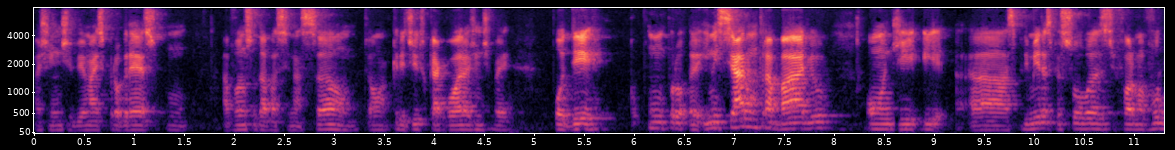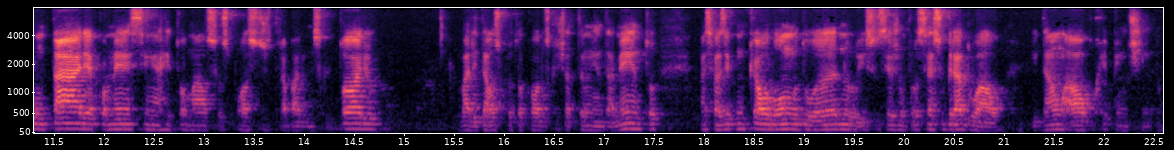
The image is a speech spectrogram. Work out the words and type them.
a gente vê mais progresso com avanço da vacinação. Então, acredito que agora a gente vai poder um, eh, iniciar um trabalho onde as primeiras pessoas, de forma voluntária, comecem a retomar os seus postos de trabalho no escritório, validar os protocolos que já estão em andamento, mas fazer com que ao longo do ano isso seja um processo gradual e não algo repentino.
